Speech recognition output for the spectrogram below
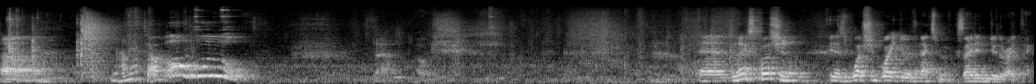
Uh, how many top? Oh, woo! That, okay. And the next question is, what should white do with the next move? Because I didn't do the right thing.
